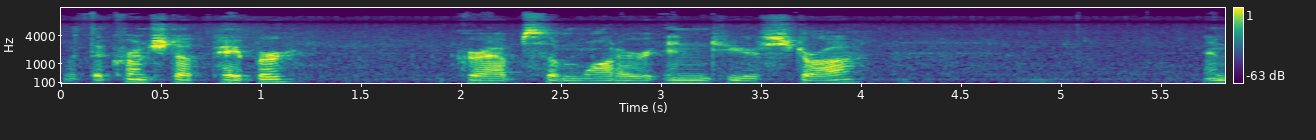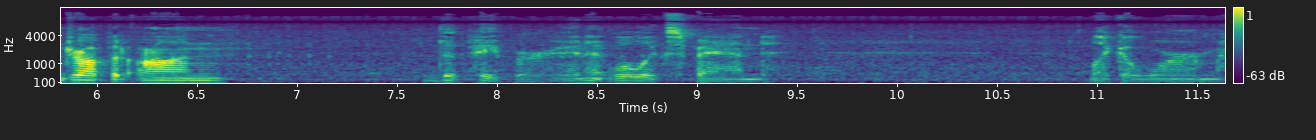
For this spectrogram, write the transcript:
With the crunched up paper, grab some water into your straw and drop it on the paper and it will expand like a worm.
